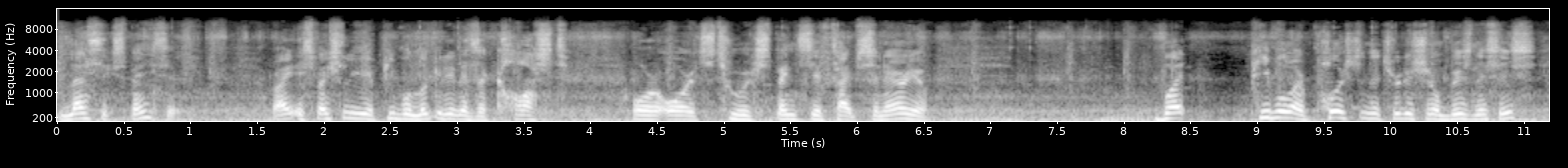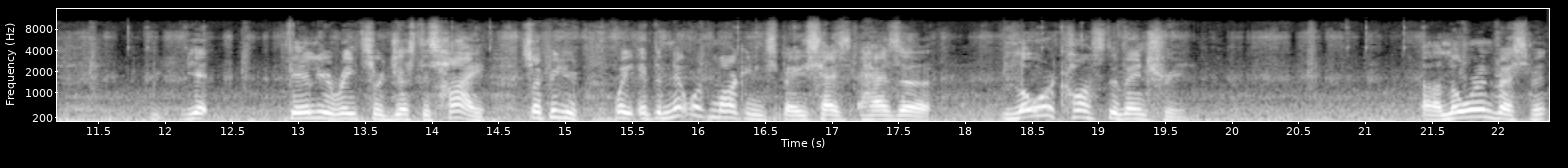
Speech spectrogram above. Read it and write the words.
less expensive, right? Especially if people look at it as a cost or, or it's too expensive type scenario. But people are pushed into traditional businesses, yet failure rates are just as high. So I figured, wait, if the network marketing space has has a lower cost of entry, uh, lower investment,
